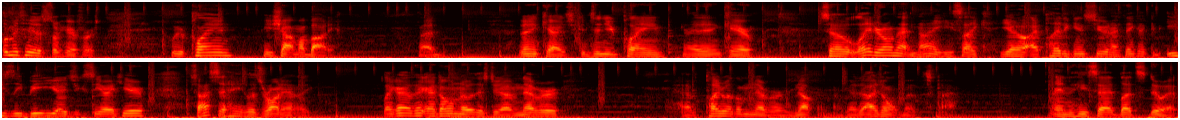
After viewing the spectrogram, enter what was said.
let me tell you the story here first. We were playing, he shot my body. I didn't care, I just continued playing, I didn't care. So later on that night, he's like, "Yo, I played against you, and I think I could easily beat you, as you can see right here." So I said, "Hey, let's run it." Like, like I think I don't know this dude. I've never have played with him, never nothing. Like, I, don't know this guy. And he said, "Let's do it."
